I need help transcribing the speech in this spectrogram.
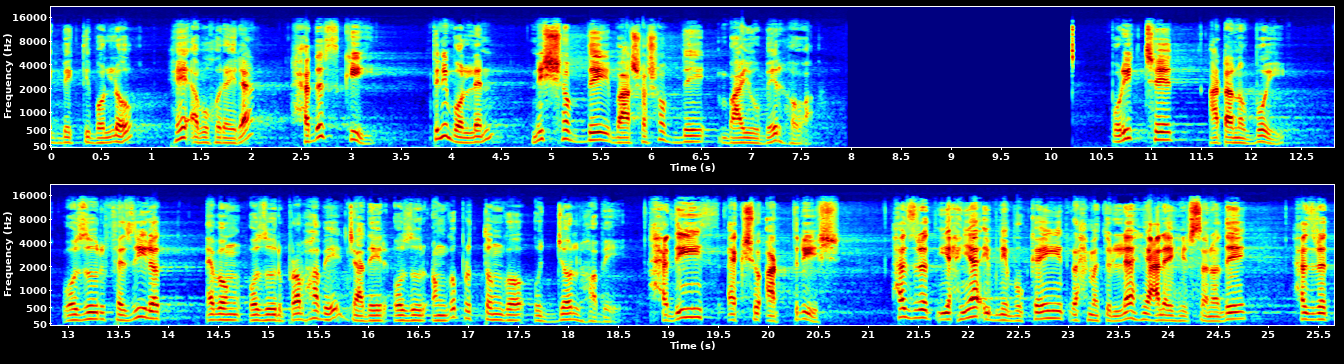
এক ব্যক্তি বলল, হে আবু হুরাইরা হাদেস কি? তিনি বললেন নিঃশব্দে বা সশব্দে বায়ু বের হওয়া। পরিচ্ছেদ আটানব্বই। অজুর ফজিলত এবং অজুর প্রভাবে যাদের অজুর অঙ্গ প্রত্যঙ্গ উজ্জ্বল হবে। হাদিস একশো আটত্রিশ। হজরত ইয়াহিয়া ইবনে বুকাইর রহমতুল্লাহ আলহির সনদে হজরত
